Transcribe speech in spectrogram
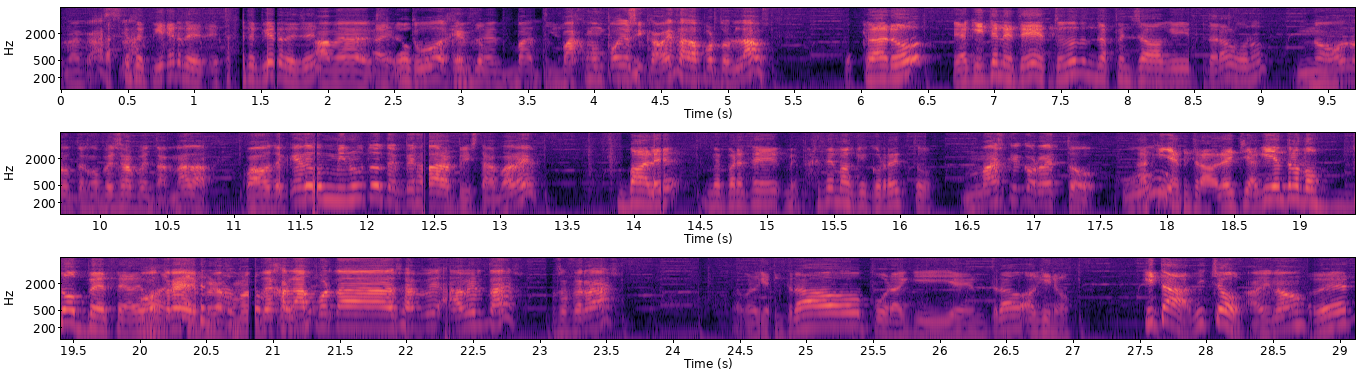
Una Estás que casa. te pierdes, estás que te pierdes, eh. Mira, Ahí, que no, tú es que no. eh, vas como un pollo sin cabeza, vas por todos lados. Pues claro, y aquí TNT, tú no tendrás pensado aquí petar algo, ¿no? No, no tengo pensado petar nada. Cuando te quede un minuto te empiezo a dar pistas, ¿vale? Vale, me parece, me parece más que correcto. Más que correcto. Uh, Aquí he entrado, leche, aquí he entrado dos, dos veces, además. o tres, pero como nos dejan las puertas abiertas, o sea, cerradas, Por aquí he entrado, por aquí he entrado, aquí no. ¡Quita, bicho! ahí no. A ver,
